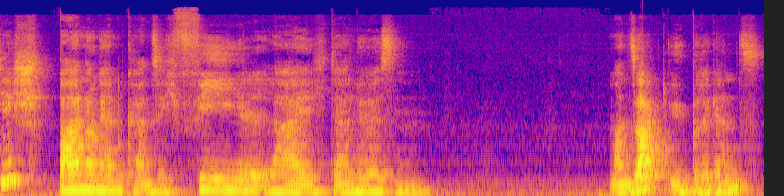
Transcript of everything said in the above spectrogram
Die Spannungen können sich viel leichter lösen. Man sagt übrigens,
